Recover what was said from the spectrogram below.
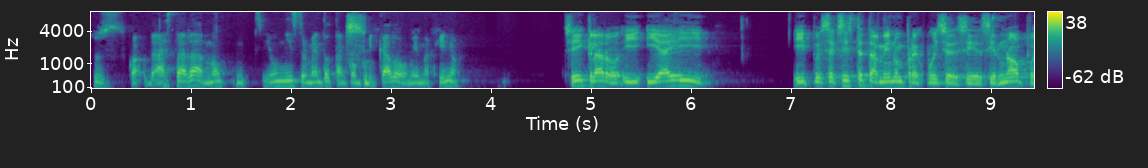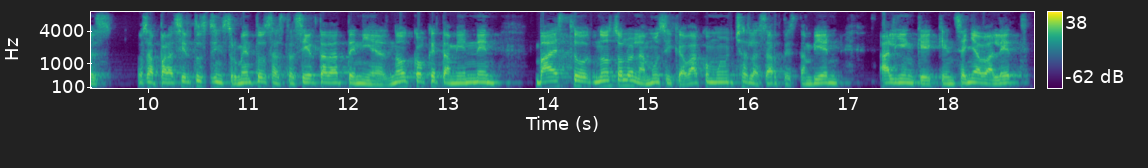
pues, a esta edad, ¿no? Un instrumento tan complicado, me imagino. Sí, claro, y, y hay, y pues existe también un prejuicio de decir, no, pues, o sea, para ciertos instrumentos hasta cierta edad tenías, ¿no? Creo que también en, va esto, no solo en la música, va con muchas las artes, también alguien que, que enseña ballet,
